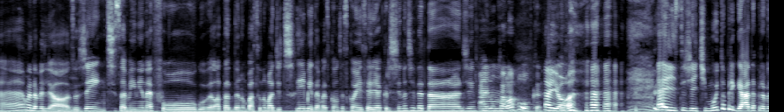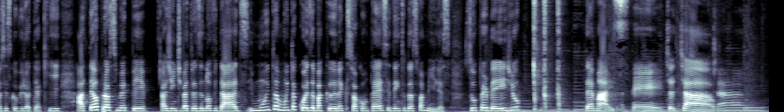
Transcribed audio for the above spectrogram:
Ah, maravilhosa. Gente, essa menina é fogo. Ela tá dando, passando uma de tímida, mas quando vocês conhecerem a Cristina de verdade. Ai, hum. não cala a boca. Aí, ó. é isso, gente. Muito obrigada pra vocês que ouviram até aqui. Até o próximo EP. A gente vai trazer novidades e muita, muita coisa bacana que só acontece dentro das famílias. Super beijo. Até mais. Até. Tchau, tchau. Tchau.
